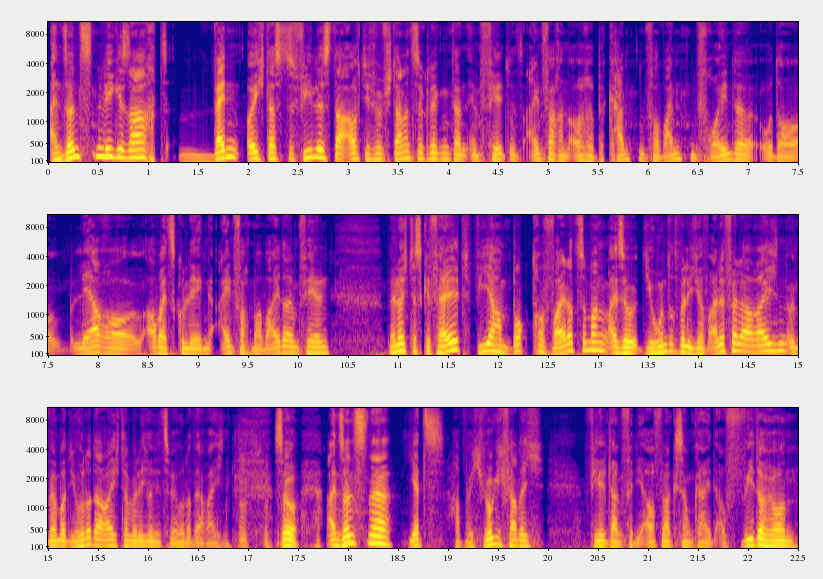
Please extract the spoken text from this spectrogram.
Ansonsten, wie gesagt, wenn euch das zu viel ist, da auf die fünf Sterne zu klicken, dann empfehlt uns einfach an eure Bekannten, Verwandten, Freunde oder Lehrer, Arbeitskollegen einfach mal weiterempfehlen. Wenn euch das gefällt, wir haben Bock drauf weiterzumachen. Also die 100 will ich auf alle Fälle erreichen und wenn wir die 100 erreichen, dann will ich auch die 200 erreichen. So, ansonsten, äh, jetzt habe ich wirklich fertig. Vielen Dank für die Aufmerksamkeit. Auf Wiederhören.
